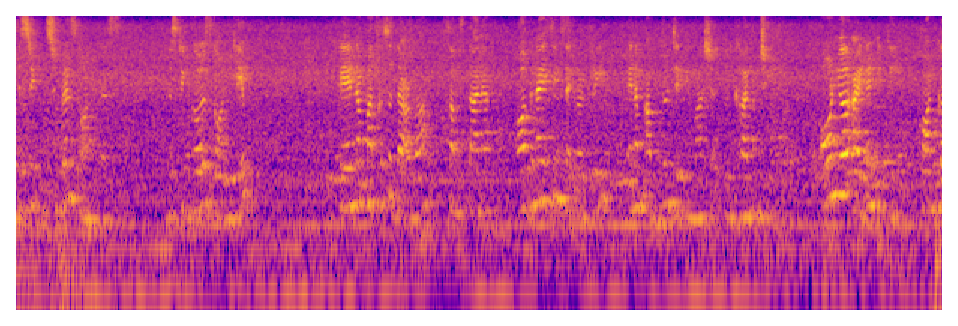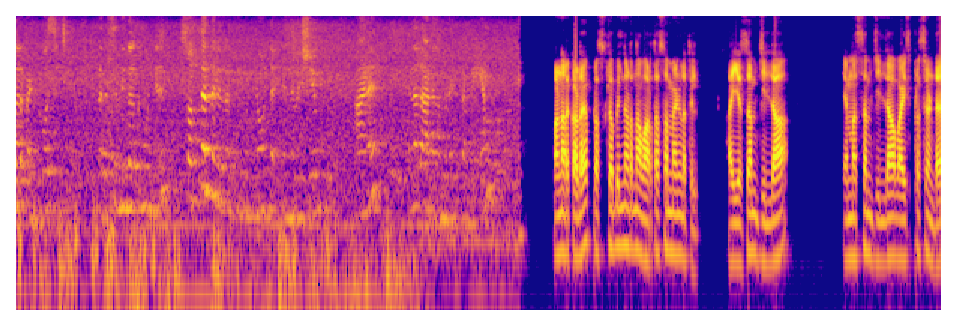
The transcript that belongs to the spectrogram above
district students congress district girls conclave K N M Markazuddawa സംസ്ഥാന organizing secretary N M Abdul Jaleel മാഷ് ഉദ്ഘാടനം ചെയ്തു. Own your identity conquer adversity പ്രതിസന്ധികൾക്ക് മുന്നിൽ സ്വത്തം നിലനിർത്തി മുന്നോട്ട് എന്ന വിഷയം ആണ് എന്നതാണ് നമ്മുടെ പ്രമേയം. മണ്ണാർക്കാട് പ്രസ് ക്ലബ്ബിൽ നടന്ന വാർത്താ സമ്മേളനത്തിൽ ഐ എസ് എം ജില്ലാ എം എസ് എം ജില്ലാ vice president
